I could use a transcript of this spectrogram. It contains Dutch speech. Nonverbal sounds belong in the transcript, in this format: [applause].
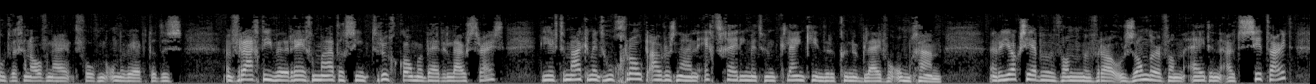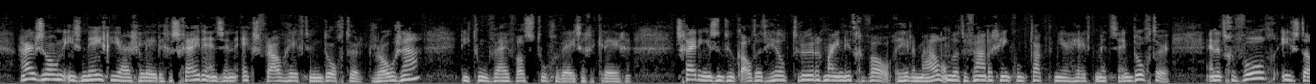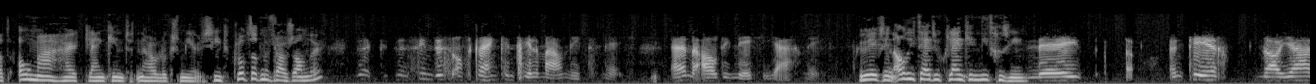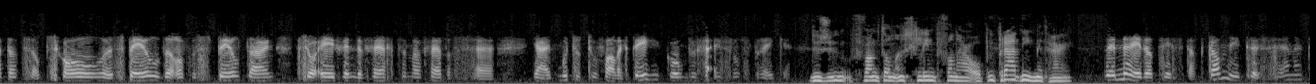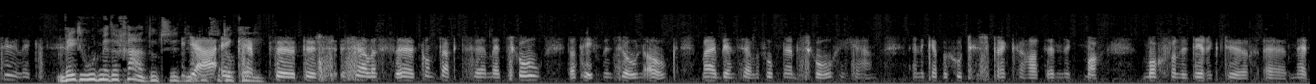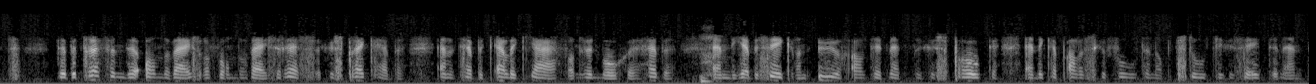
Goed, we gaan over naar het volgende onderwerp. Dat is een vraag die we regelmatig zien terugkomen bij de luisteraars. Die heeft te maken met hoe grootouders na een echtscheiding met hun kleinkinderen kunnen blijven omgaan. Een reactie hebben we van mevrouw Zander van Eiden uit Sittard. Haar zoon is negen jaar geleden gescheiden en zijn ex-vrouw heeft hun dochter Rosa, die toen vijf was, toegewezen gekregen. Scheiding is natuurlijk altijd heel treurig, maar in dit geval helemaal, omdat de vader geen contact meer heeft met zijn dochter. En het gevolg is dat oma haar kleinkind nauwelijks meer ziet. Klopt dat mevrouw Zander? Zien dus ons kleinkind helemaal niet, nee. En al die negen jaar, nee. U heeft in al die tijd uw kleinkind niet gezien? Nee, eh, een keer, nou ja, dat ze op school eh, speelde op een speeltuin. Zo even in de verte, maar verder, eh, ja, ik moet er toevallig tegenkomen, bij wijze van spreken. Dus u vangt dan een glimp van haar op. U praat niet met haar? Nee, nee dat, is, dat kan niet dus, hè, natuurlijk. Weet u hoe het met haar gaat? Doet ze, Ja, doet ze het ik heb eh, dus zelf eh, contact eh, met school. Dat heeft mijn zoon ook. Maar ik ben zelf ook naar de school gegaan. En ik heb een goed gesprek gehad. En ik mag, mocht van de directeur met de betreffende onderwijzer of onderwijzeres een gesprek hebben. En dat heb ik elk jaar van hun mogen hebben. En die hebben zeker een uur altijd met gesproken. En ik heb alles gevoeld en op het stoeltje gezeten. En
